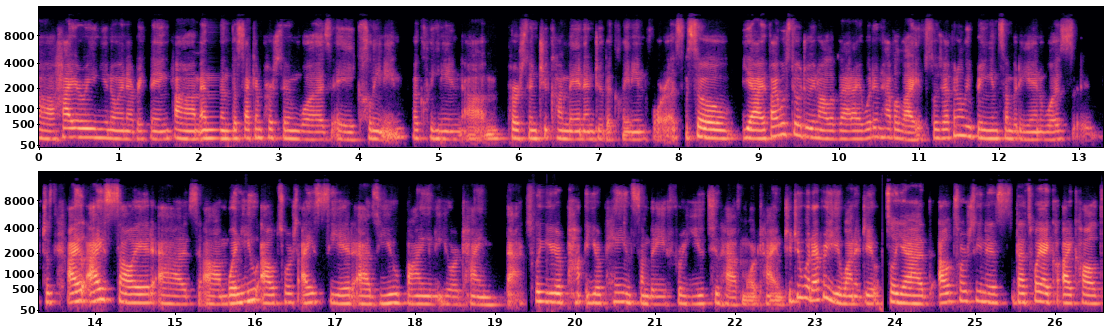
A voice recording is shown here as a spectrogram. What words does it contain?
uh, hiring, you know, and everything. Um, and then the second person was a cleaning, a cleaning um, person to come in and do the cleaning for us. So yeah, if I was still doing all of that, I wouldn't have a life. So definitely bringing somebody in was just I I saw it as um, when you outsource, I see it as you buying your time back. So you're you're paying somebody for you to have more time to do whatever you want to do. So yeah, outsourcing is that's why I, I called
